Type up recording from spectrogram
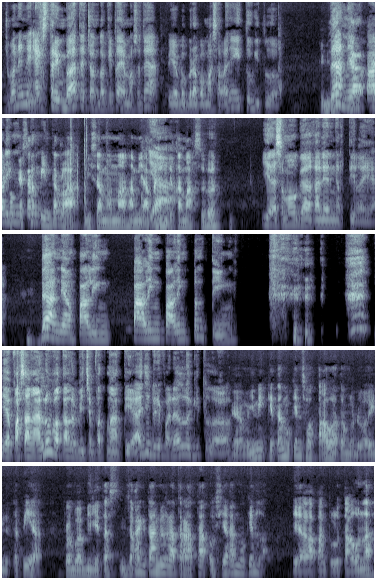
Cuman ini Iya. ekstrim banget ya contoh kita ya. Maksudnya ya beberapa masalahnya itu gitu loh Ya, Dan yang ya, paling Ecocaster pen- pinter lah bisa memahami apa Iya. yang kita maksud. Ya semoga kalian ngerti lah ya. Dan yang paling paling paling penting ya pasangan lu bakal lebih cepat mati aja daripada lu gitu loh. Ya ini kita mungkin so tahu atau ngedoain tapi ya probabilitas misalkan kita ambil rata-rata usia kan mungkin ya 80 tahun lah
